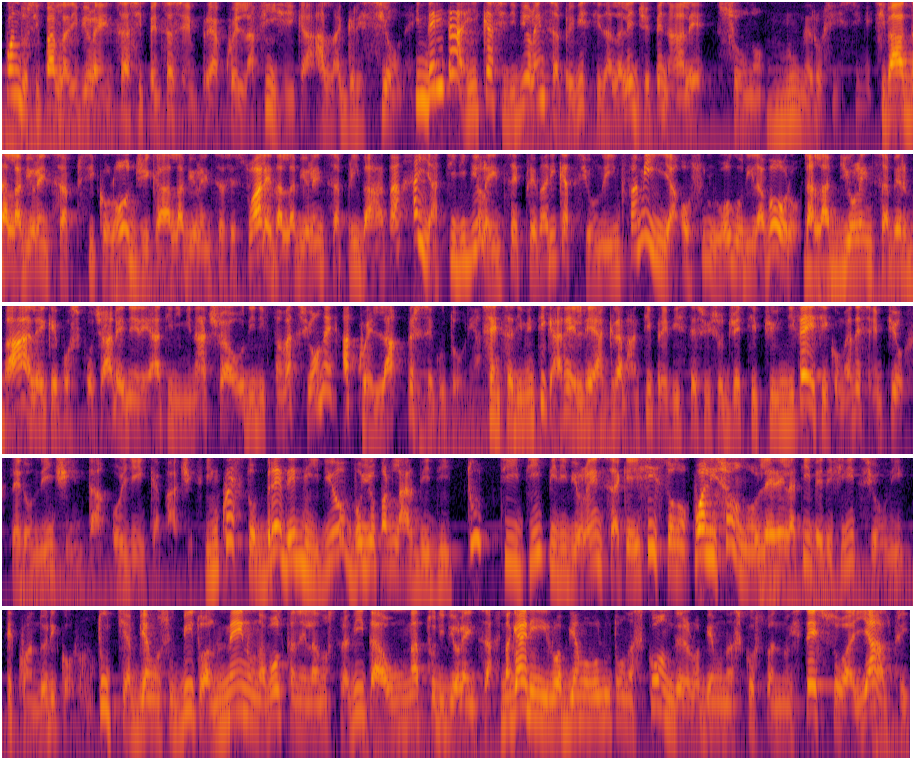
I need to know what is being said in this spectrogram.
Quando si parla di violenza si pensa sempre a quella fisica, all'aggressione. In verità i casi di violenza previsti dalla legge penale sono numerosissimi. Si va dalla violenza psicologica alla violenza sessuale, dalla violenza privata agli atti di violenza e prevaricazione in famiglia o sul luogo di lavoro, dalla violenza verbale che può sfociare nei reati di minaccia o di diffamazione a quella persecutoria. Senza dimenticare le aggravanti previste sui soggetti più indifesi, come ad esempio le donne incinta o gli incapaci. In questo breve video voglio parlarvi di tutti i tipi di violenza che esistono, quali sono le relative definizioni e quando ricorrono. Tutti abbiamo subito almeno una volta nella nostra vita un atto di violenza, magari lo abbiamo voluto nascondere, lo abbiamo nascosto a noi stesso o agli altri,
